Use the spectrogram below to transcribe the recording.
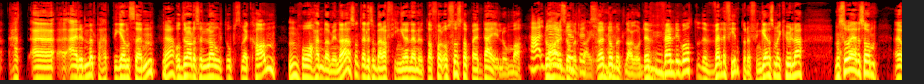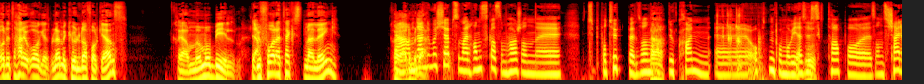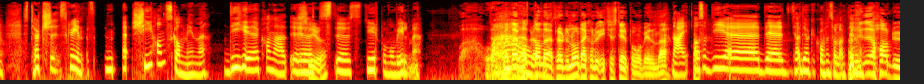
eh, ermet på hettegenseren Ja. og drar det så langt opp som jeg kan Mm. på hendene mine, sånn at jeg liksom bare har fingrene igjen utafor, og så stopper jeg deg i lomma. Ja, Da har jeg dobbeltlag. Er det dobbeltlag, og det er Mm. veldig godt, og det er veldig fint, og det fungerer som ei kule. Men så er det sånn, eh, og dette her er jo òg et problem med kulda, folkens. Hva gjør vi med mobilen? Ja. Du får ei tekstmelding. Hva Ja, gjør du med nei, det? du må kjøpe sånne her hansker som har sånn eh, t- på tuppen, sånn Ja. at du kan eh, åpne på mobil. Altså, Mm. ta på eh, sånn skjerm. Touchscreen. F- m- eh, Skihanskene mine, de eh, kan jeg eh, Sier du det? st- eh, styre på mobilen med. Wow. Wow. Men de vottene jeg prøvde nå, de kan du ikke styre på mobilen med. Nei, altså de, eh, de, de har ikke kommet så langt. Men ennå. har du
